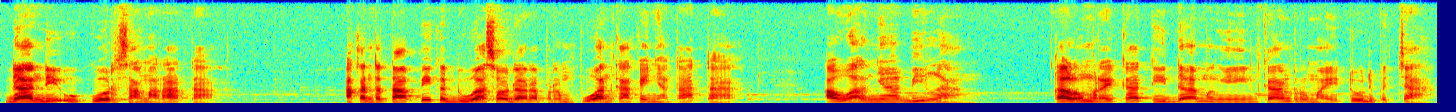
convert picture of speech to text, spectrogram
dan diukur sama rata. Akan tetapi kedua saudara perempuan kakeknya Tata awalnya bilang kalau mereka tidak menginginkan rumah itu dipecah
